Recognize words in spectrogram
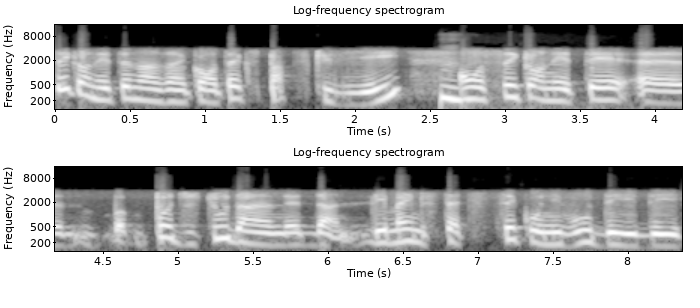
sait qu'on était dans un contexte particulier. Hmm. On sait qu'on était euh, pas du tout dans, dans, les mêmes statistiques au niveau des des,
